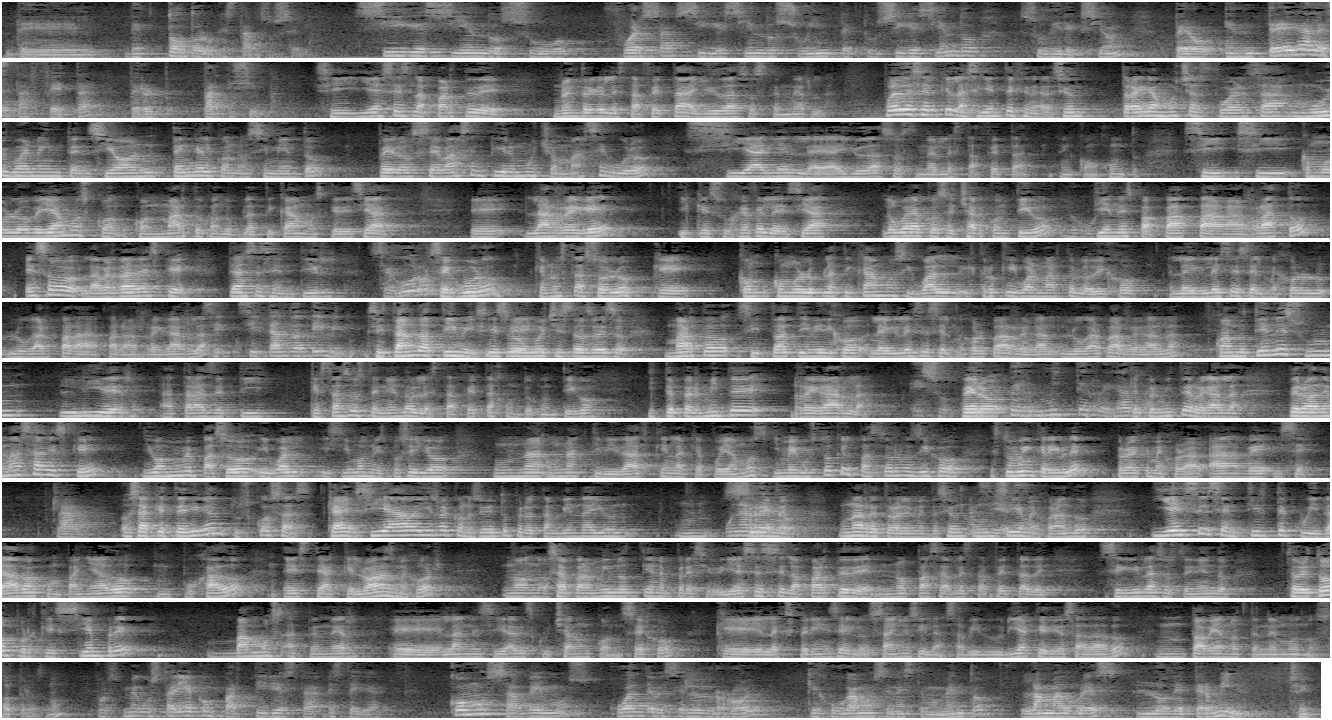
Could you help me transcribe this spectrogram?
de, de todo lo que estaba sucediendo. Sigue siendo su fuerza, sigue siendo su ímpetu, sigue siendo su dirección, pero entrega la estafeta, pero él participa. Sí, y esa es la parte de no entregue la estafeta, ayuda a sostenerla. Puede ser que la siguiente generación traiga mucha fuerza, muy buena intención, tenga el conocimiento, pero se va a sentir mucho más seguro si alguien le ayuda a sostener la estafeta en conjunto. Si, si como lo veíamos con, con Marto cuando platicábamos, que decía, eh, la regué y que su jefe le decía, lo voy a cosechar contigo, tienes papá para rato. Eso la verdad es que te hace sentir ¿Seguro? seguro, que no estás solo, que como, como lo platicamos igual, y creo que igual Marto lo dijo, la iglesia es el mejor lu- lugar para, para regarla. Citando a Timmy. Citando a Timmy, sí, estuvo Sí. muy chistoso eso. Marto citó a Timmy y dijo, la iglesia es el mejor para regar- lugar para regarla. Cuando tienes un líder atrás de ti que está sosteniendo la estafeta junto contigo y te permite regarla, Eso, Pero- te permite regarla. te permite regarla. Pero además, ¿sabes qué? Digo, a mí me pasó, igual hicimos mi esposa y yo una, una actividad que en la que apoyamos y me gustó que el pastor nos dijo, estuvo increíble, pero hay que mejorar A, B y C. Claro. O sea, que te digan tus cosas. Que hay, sí hay reconocimiento, pero también hay un... un Una sigue retro. una retroalimentación, un Así sigue es. mejorando. Y ese sentirte cuidado, acompañado, empujado, este, a que lo hagas mejor, no, no, o sea, para mí no tiene precio. Y esa es la parte de no pasarle esta feta, de seguirla sosteniendo. Sobre todo porque siempre vamos a tener eh, la necesidad de escuchar un consejo que la experiencia y los años y la sabiduría que Dios ha dado mm, todavía no tenemos nosotros, ¿no? Pues me gustaría compartir esta, esta idea. ¿Cómo sabemos cuál debe ser el rol que jugamos en este momento? La madurez lo determina. Sí.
